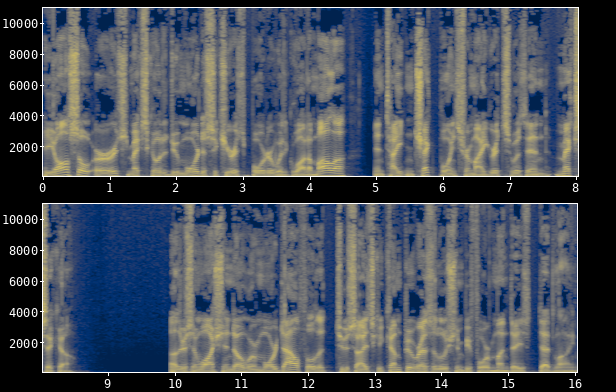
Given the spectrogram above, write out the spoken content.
He also urged Mexico to do more to secure its border with Guatemala and tighten checkpoints for migrants within Mexico. Others in Washington, were more doubtful that two sides could come to a resolution before Monday's deadline.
